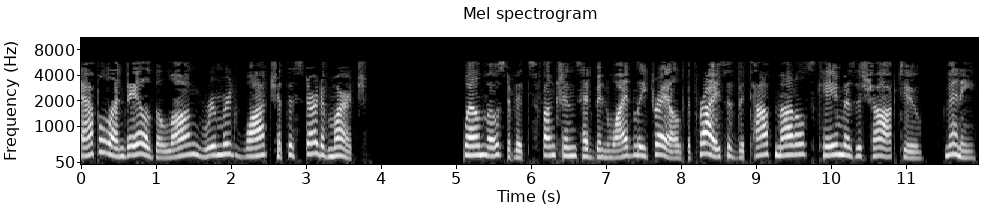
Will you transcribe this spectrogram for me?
Apple unveiled the long-rumored watch at the start of March. While most of its functions had been widely trailed, the price of the top models came as a shock to many.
